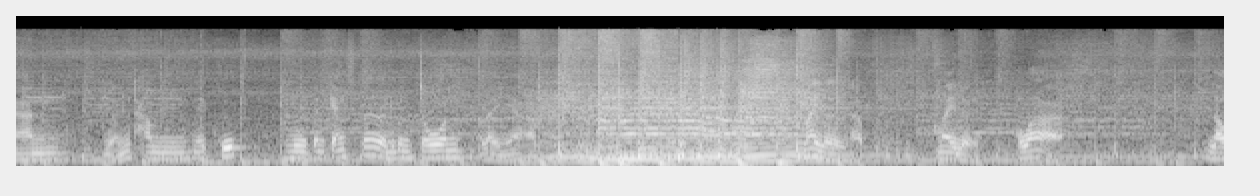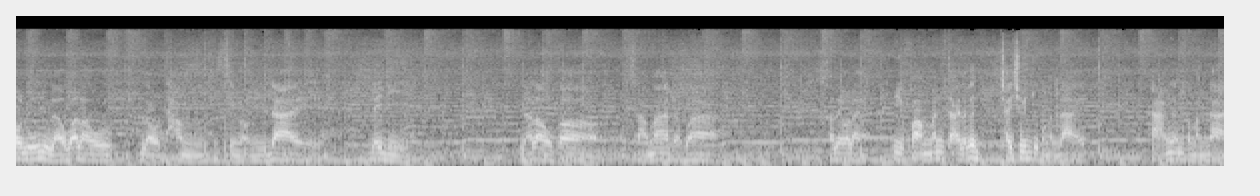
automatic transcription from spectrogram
งานเหมือนทำในคุก ดูเป็นแก๊งสเตอร์ ดูเป็นโจรอะไรอย่างเงี้ยครับ ไม่เลยครับ ไม่เลย เพราะว่าเรารู้อยู่แล้วว่าเราเราทำสิ่งเหล่านี้ได้ได้ดี แล้วเราก็สามารถแบบว่าเขาเรียกว่าอะไร มีความมั่นใจแล้วก็ใช้ชีวิตอยู่กับมันได้ หาเงินกับมันได้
